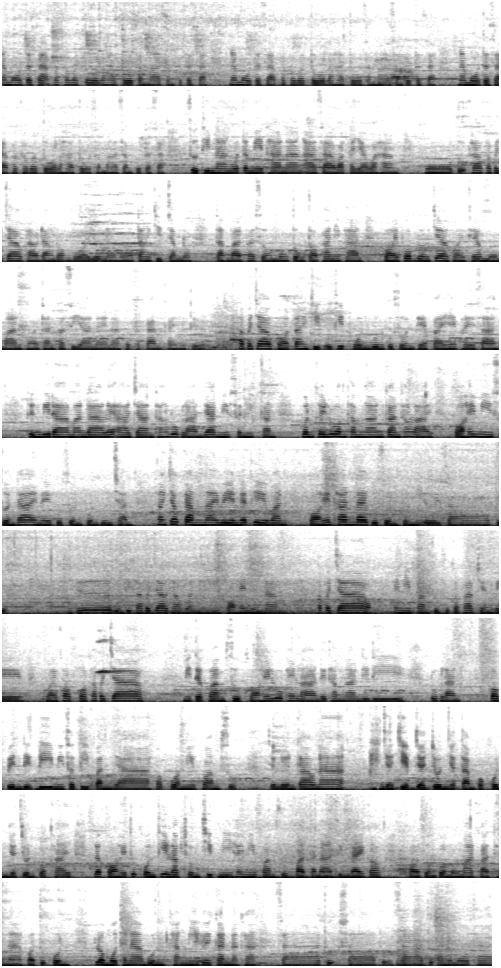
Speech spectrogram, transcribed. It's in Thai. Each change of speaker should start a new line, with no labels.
นะโมตัสสะภะคะวะโตอะระหะโตสัมมาสัมพุทธัสสะนะโมตัสสะภะคะวะโตอะระหะโตสัมมาสัมพุทธัสสะนะโมตัสสะภะคะวะโตอะระหะโตสัมมาสัมพุทธัสสะสุทินางวัตเมธานางอาสาวะคยาวหังโหตุข้าวข้าพเจ้าขาวดังดอกบัวยกเหนือหัวตั้งจิตจำลง ตักบาตรพระสงฆ์มุ่งตรงต่อพระนิพพาน ขอให้พบดวงแก้วขอให้แคล้วหมู่มารขอให้ทันภาษียาในอนาคตการใกล้เถิดข้าพเจ้าขอตั้งจิตอุทิศผลบุญกุศลแผ่ไปให้ไพศาลถึงบิดามารดาและอาจารย์ทั้งลูกหลานญาติมิตรสนิทกัน คนเคยร่วมทำงานกันทั้งหลาย ขอให้มีส่วนได้ในกุศลผลบุญฉันทั้งเจ้ากรรมนายเวรและเทวัน ขอให้ท่านได้กุศลผลนี้เอ่ยสา ที่ข้าพเจ้าทำวันนี้ ขอให้หนุนนำข้าพเจ้าให้มีความสุขสุขภาพแข็งแรงขอให้ครอบครัวข้าพเจ้า มีแต่ความสุขขอให้ลูกให้หลานได้ทำงานดีๆ ลูกหลานก็เป็นเด็กดีมีสติปัญญา ครอบครัวมีความสุขเจริญก้าวหน้า อย่าเจ็บอย่าจน อย่าต่ำกว่าคน อย่าจนกว่าใคร และขอให้ทุกคนที่รับชมคลิปนี้ให้มีความสุขปรารถนาสิ่งใดก็ ขอสมความมุ่งมา่ปรารถนาขอทุกคนร่วมโมทนาบุญครั้งนี้ด้วยกันนะคะ สาธุ สาธุ สาธุอนุโมทา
